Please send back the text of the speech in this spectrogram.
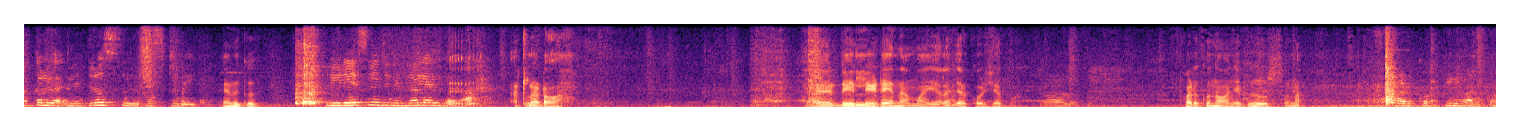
ఆకలి కాదు నిద్ర వస్తుంది ఫస్ట్ ఎందుకు? త్రీ డేస్ నుంచి నిద్ర లేదు కదా. అట్లాటవా? డైలీ లేట్ అయిందమ్మా ఇలా జరగకూడదు చెప్పు పడుకుందాం అని చెప్పి చూస్తున్నా. పడుకో తిని పడుకో.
